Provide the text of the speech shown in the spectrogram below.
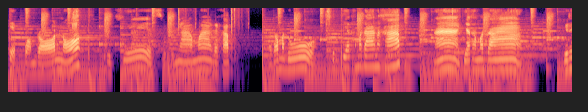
เก็บความร้อนเนาะโอเคสวยงามมากเลยครับแล้วก็มาดูเป็นเกียร์ธรรมดานะครับอ่าเกียร์ธรรมดา วิท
